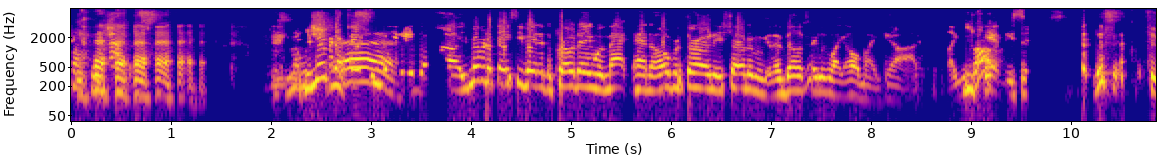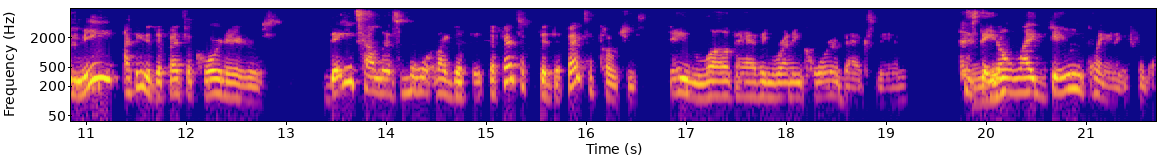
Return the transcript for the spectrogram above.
fucking chance. No You remember, the face he made, uh, you remember the face he made at the pro day when Mac had the overthrow and they showed him and Belichick looked like, oh my God. Like, you No. can't be serious. Listen, to me, I think the defensive coordinators they tell us more. Like the defensive, the defensive coaches, they love having running quarterbacks, man, because they Mhm. don't like game planning for them.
